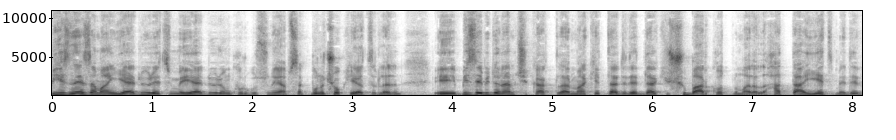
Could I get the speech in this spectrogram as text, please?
Biz ne zaman yerli üretim ve yerli ürün kurgusunu yapsak, bunu çok iyi hatırladın. Ee, bize bir dönem çıkarttılar. Marketlerde dediler ki şu barkod numaralı. Hatta yetmedi.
